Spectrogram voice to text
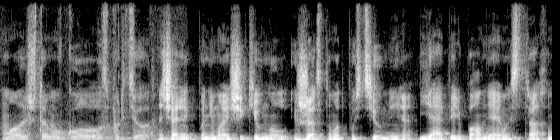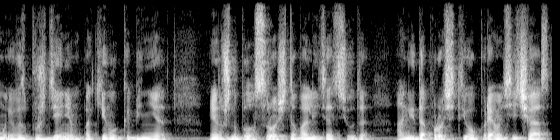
Мало ли что ему в голову взбредет. Начальник, понимающе кивнул и жестом отпустил меня. Я, переполняемый страхом и возбуждением, покинул кабинет. Мне нужно было срочно валить отсюда. Они допросят его прямо сейчас.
